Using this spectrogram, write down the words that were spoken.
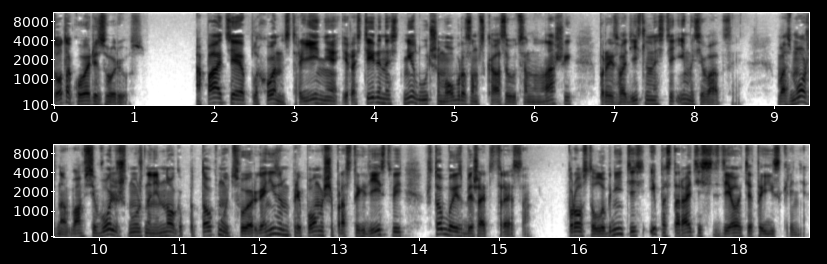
Что такое резориус? Апатия, плохое настроение и растерянность не лучшим образом сказываются на нашей производительности и мотивации. Возможно, вам всего лишь нужно немного подтолкнуть свой организм при помощи простых действий, чтобы избежать стресса. Просто улыбнитесь и постарайтесь сделать это искренне.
